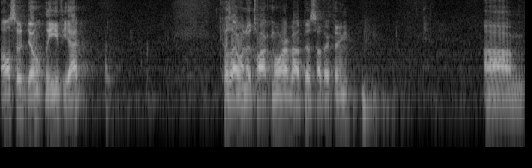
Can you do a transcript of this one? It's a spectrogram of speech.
Also, don't leave yet, because I want to talk more about this other thing. Um,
